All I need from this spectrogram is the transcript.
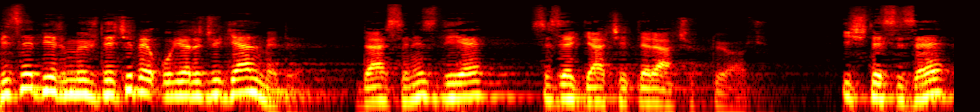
bize bir müjdeci ve uyarıcı gelmedi dersiniz diye size gerçekleri açıklıyor. İşte size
